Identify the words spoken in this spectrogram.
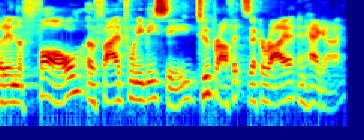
But in the fall of 520 BC, two prophets, Zechariah and Haggai,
